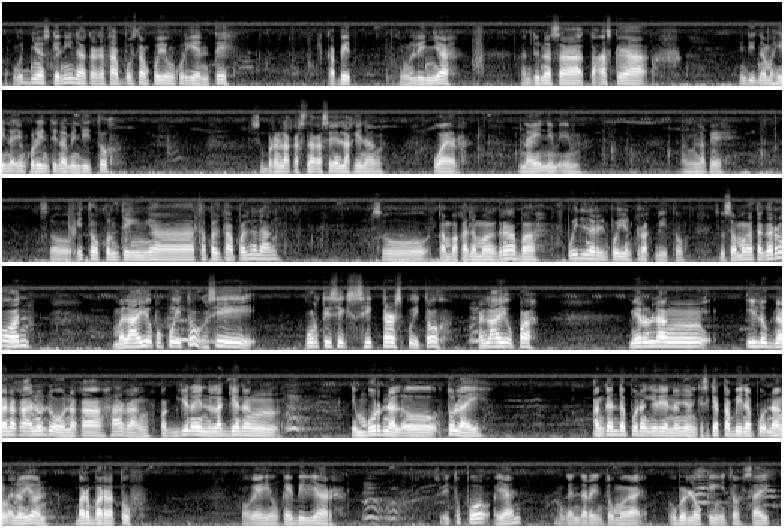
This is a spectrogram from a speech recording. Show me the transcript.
Good news ganina kakatapos lang po yung kuryente. Kapit yung linya. Andun na sa taas kaya hindi na mahina yung kuryente namin dito. Sobrang lakas na kasi ang laki ng wire 9mm ang laki. So ito konting ah, tapal-tapal na lang. So tambakan ng mga graba, pwede na rin po yung truck dito. So sa mga taga roon, malayo pa po ito kasi 46 hectares po ito. Ang layo pa. Meron lang ilog na nakaano doon, nakaharang. Pag yun ay nalagyan ng imburnal o tulay, ang ganda po ng area na yun. Kasi katabi na po ng ano yon, Barbara 2. Okay, yung kay Bilyar. So ito po, ayan. Maganda rin itong mga overlooking ito, site.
